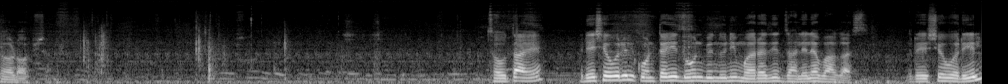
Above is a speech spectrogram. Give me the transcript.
थर्ड ऑप्शन चौथा आहे रेषेवरील कोणत्याही दोन बिंदूंनी मर्यादित झालेल्या भागास. रेषेवरील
